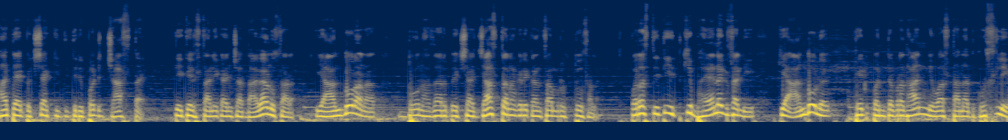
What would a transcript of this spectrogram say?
हा त्यापेक्षा कितीतरी पट जास्त आहे. तेथील स्थानिकांच्या दाव्यानुसार या आंदोलनात दोन हजारपेक्षा जास्त नागरिकांचा मृत्यू झाला. परिस्थिती इतकी भयानक झाली की आंदोलक थेट पंतप्रधान निवासस्थानात घुसले.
